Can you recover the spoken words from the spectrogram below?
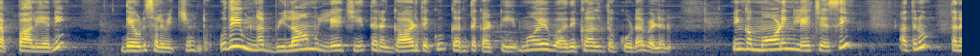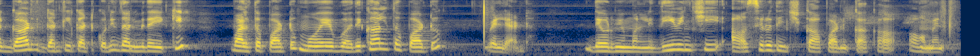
చెప్పాలి అని దేవుడు సెలవిచ్చాడు. ఉదయం బిలాము లేచి తన గాడిదకు గంత కట్టి మోయబు అధికారులతో కూడా వెళ్ళను ఇంకా మార్నింగ్ లేచేసి అతను తన గాడిద గంటలు కట్టుకొని దాని మీద ఎక్కి వాళ్ళతో పాటు మోయబు అధికారులతో పాటు వెళ్ళాడు. దేవుడు మిమ్మల్ని దీవించి ఆశీర్వదించి కాపాడు కాక. ఆమెను.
